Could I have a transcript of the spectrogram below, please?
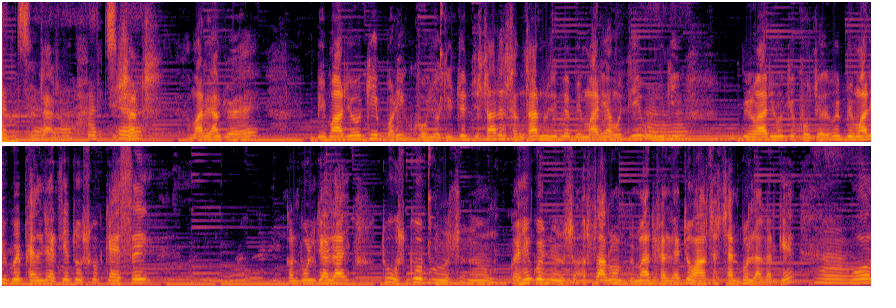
अच्छा रिटायर हूँ। अच्छा। रिसर्च हमारे यहाँ जो है बीमारियों की बड़ी खोज होती है। जो सारे संसार में जितने बीमारियाँ होती हैं उनकी हाँ। बीमारियों की खोज होती है। बीमारी कोई फैल जाती है तो उसको कैसे कंट्रोल किया जाए? तो उसको कहीं कोई अस्पताल में बीमारी फैल जाती है वहाँ से सैंपल ला करके हाँ। वो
